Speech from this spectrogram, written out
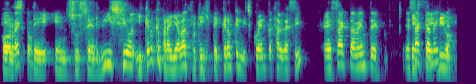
Correcto. Este, en su servicio, y creo que para allá vas porque dijiste, creo que mis cuentas, algo así. Exactamente, este, exactamente. digo,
